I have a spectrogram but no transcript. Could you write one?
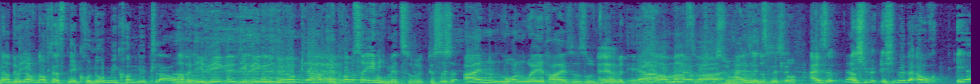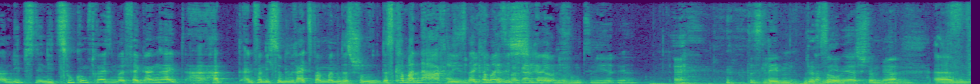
dann Aber wird die- auch noch das Necronomicon geklaut. Aber die Regel, die Regeln sind doch klar, du kommst da eh nicht mehr zurück. Das ist eine One-Way-Reise, so wie Ja. mit Ja, unserer Mars-Diskussion. Also, das ist wird, so. also ich, ich würde auch eher am liebsten in die Zukunft reisen, weil Vergangenheit ha- hat einfach nicht so den Reiz, weil man das schon, das kann man nachlesen, da kann man sich Vergangenheit auch nicht funktioniert. Ne? Das Leben. Ach so, ja, stimmt. Ähm,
